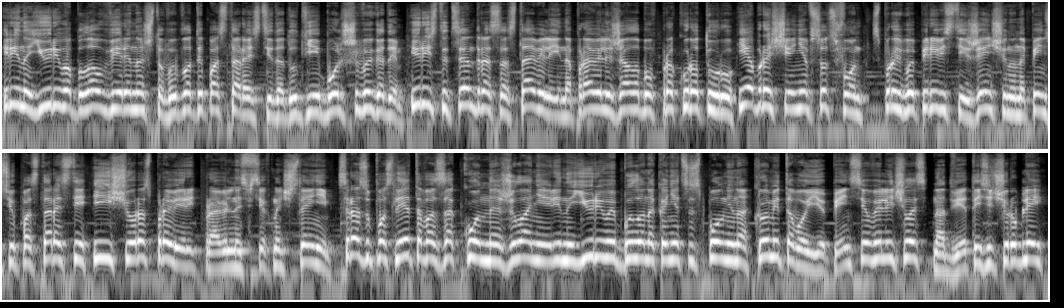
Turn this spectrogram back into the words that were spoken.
Ирина Юрьева была уверена, что выплаты по старости дадут ей больше выгоды. Юристы Центра составили и направили жалобу в прокуратуру и обращение в соцфонд с просьбой перевести женщину на пенсию по старости и еще раз проверить правильность всех начислений. Сразу после этого законное желание Ирины Юрьевой было наконец исполнено. Кроме того, ее пенсия увеличилась на 2000 рублей.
